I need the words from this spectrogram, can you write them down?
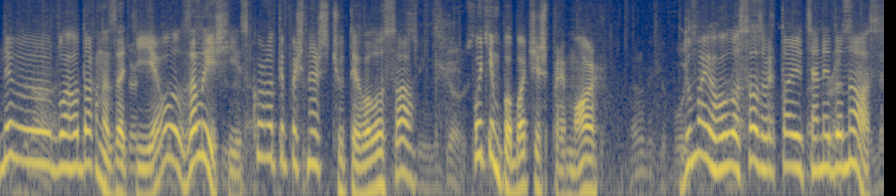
Неблагодарна затія, о, залиш її, скоро ти почнеш чути голоса. Потім побачиш примар. Думаю, голоса звертаються не до нас.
